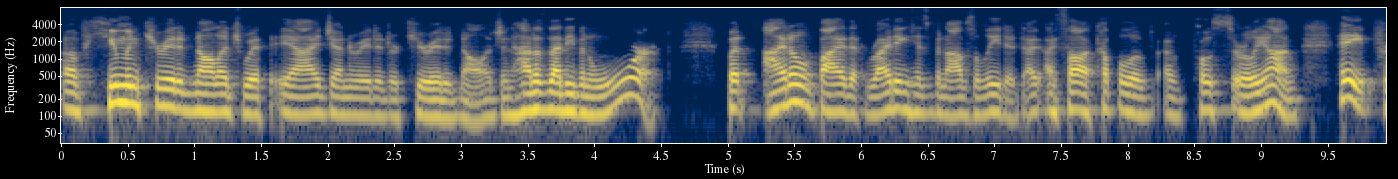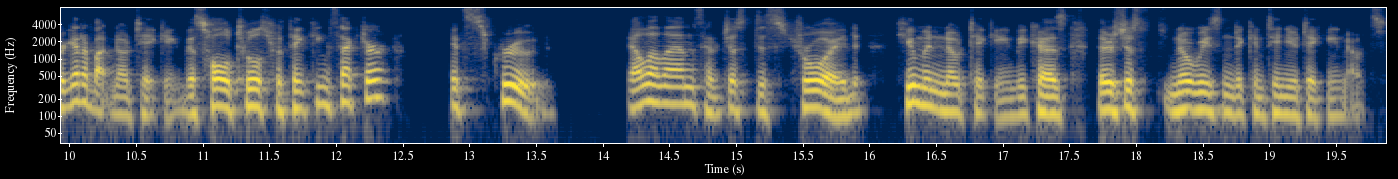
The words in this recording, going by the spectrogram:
of human curated knowledge with AI generated or curated knowledge? And how does that even work? But I don't buy that writing has been obsoleted. I, I saw a couple of, of posts early on. Hey, forget about note taking. This whole tools for thinking sector, it's screwed. LLMs have just destroyed human note taking because there's just no reason to continue taking notes.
